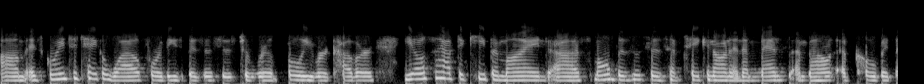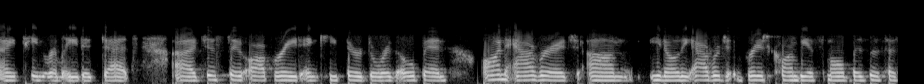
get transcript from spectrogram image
um, it's going to take a while for these businesses to re- fully recover. You also have to keep in mind uh, small businesses have taken on an immense amount of COVID 19 related debt. Uh, just to operate and keep their doors open. On average, um, you know, the average British Columbia small business has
